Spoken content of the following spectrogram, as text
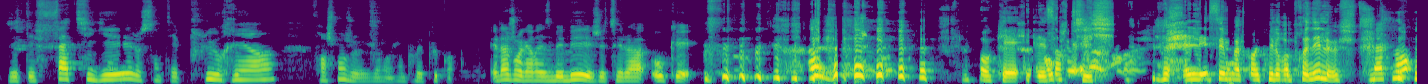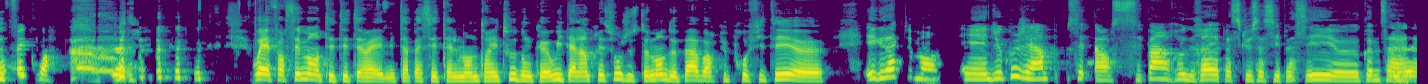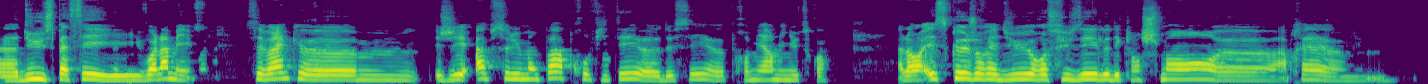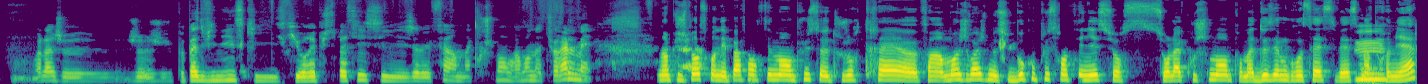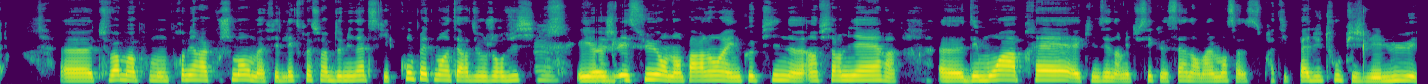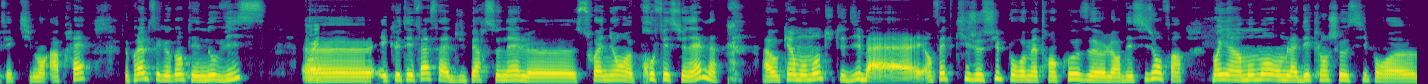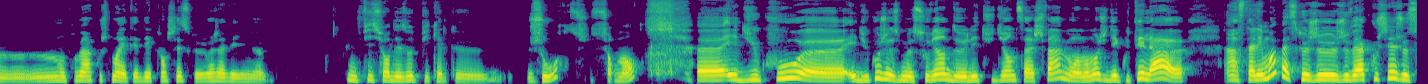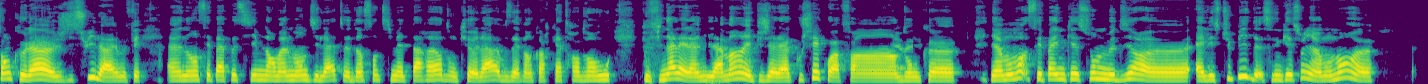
J'étais fatiguée, je sentais plus rien. Franchement, je j'en pouvais plus, quoi. Et là, je regardais ce bébé et j'étais là, ok. ok, il est sorti. Laissez-moi tranquille, reprenez-le. Maintenant, on fait quoi? Ouais, forcément, t'étais, ouais, mais t'as passé tellement de temps et tout, donc euh, oui, t'as l'impression justement de pas avoir pu profiter. Euh... Exactement. Et du coup, j'ai un, alors c'est pas un regret parce que ça s'est passé euh, comme ça mmh. a dû se passer, et voilà, mais c'est vrai que j'ai absolument pas profité de ces premières minutes, quoi. Alors, est-ce que j'aurais dû refuser le déclenchement Après, voilà, je, je, peux pas deviner ce qui, ce qui aurait pu se passer si j'avais fait un accouchement vraiment naturel, mais non, puis je pense qu'on n'est pas forcément en plus toujours très. Enfin, moi, je vois, je me suis beaucoup plus renseignée sur sur l'accouchement pour ma deuxième grossesse vs ma mmh. première. Euh, tu vois, moi, pour mon premier accouchement, on m'a fait de l'expression abdominale, ce qui est complètement interdit aujourd'hui. Mmh. Et euh, je l'ai su en en parlant à une copine euh, infirmière euh, des mois après, qui me disait non mais tu sais que ça normalement ça se pratique pas du tout. Puis je l'ai lu effectivement après. Le problème c'est que quand tu es novice, euh, et que tu es face à du personnel euh, soignant professionnel, à aucun moment tu te dis bah en fait qui je suis pour remettre en cause euh, leurs décisions. Enfin moi il y a un moment on me l'a déclenché aussi pour euh, mon premier accouchement a été déclenché parce que moi j'avais une une fissure des os depuis quelques jours, sûrement. Euh, et du coup, euh, et du coup, je me souviens de l'étudiante sage-femme. Où à un moment, je dis écoutez, là, euh, installez-moi parce que je, je, vais accoucher. Je sens que là, j'y suis là. Elle me fait ah non, c'est pas possible. Normalement, dilate d'un centimètre par heure. Donc là, vous avez encore quatre heures devant vous. Puis au final, elle a mis la main et puis j'allais accoucher quoi. Enfin, donc il y a un moment, c'est pas une question de me dire elle est stupide. C'est une question. Il y a un moment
